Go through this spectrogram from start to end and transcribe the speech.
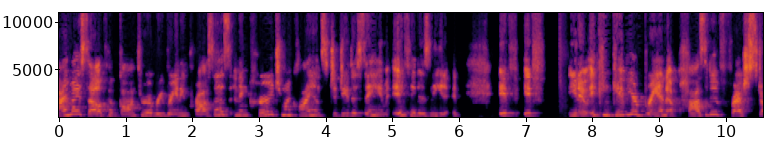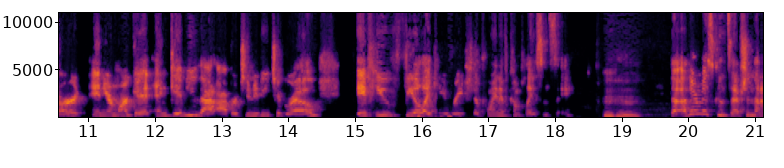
I myself have gone through a rebranding process and encourage my clients to do the same if it is needed. If if you know it can give your brand a positive fresh start in your market and give you that opportunity to grow if you feel like you've reached a point of complacency mm-hmm. The other misconception that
